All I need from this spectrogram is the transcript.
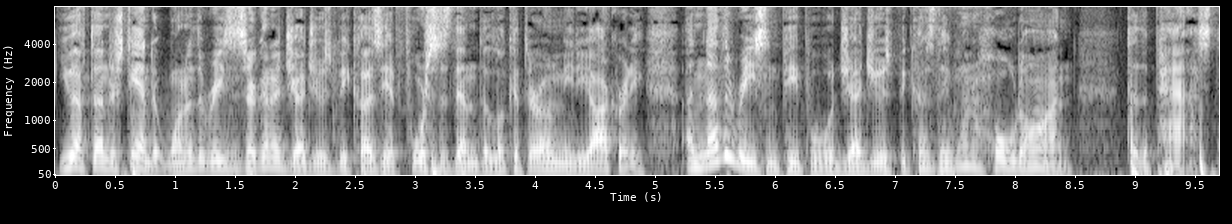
you have to understand that one of the reasons they're going to judge you is because it forces them to look at their own mediocrity. Another reason people will judge you is because they want to hold on to the past.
